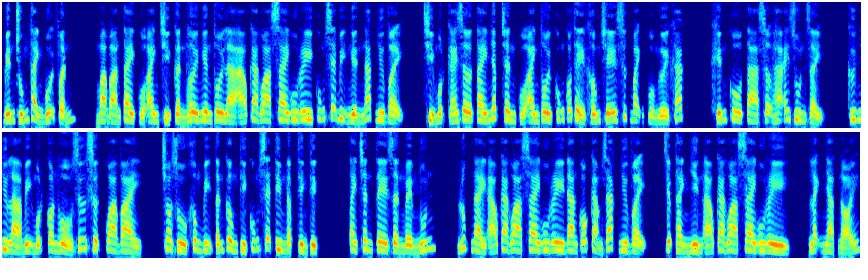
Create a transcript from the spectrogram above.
biến chúng thành bụi phấn, mà bàn tay của anh chỉ cần hơi nghiêng thôi là áo Kawasai Uri cũng sẽ bị nghiền nát như vậy. Chỉ một cái giơ tay nhấp chân của anh thôi cũng có thể khống chế sức mạnh của người khác, khiến cô ta sợ hãi run rẩy, cứ như là bị một con hổ dữ sượt qua vai, cho dù không bị tấn công thì cũng sẽ tim đập thình thịch, tay chân tê dần mềm nhũn. Lúc này áo Kawasai Uri đang có cảm giác như vậy, Diệp Thành nhìn áo Kawasai Uri, lạnh nhạt nói,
